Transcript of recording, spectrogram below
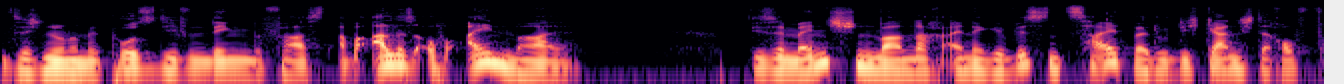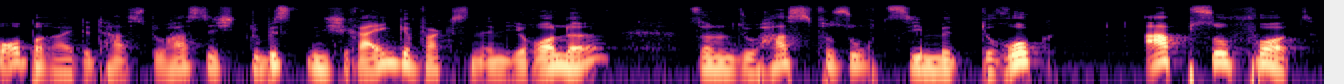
sich nur noch mit positiven Dingen befasst, aber alles auf einmal. Diese Menschen waren nach einer gewissen Zeit, weil du dich gar nicht darauf vorbereitet hast. Du hast dich, du bist nicht reingewachsen in die Rolle, sondern du hast versucht, sie mit Druck ab sofort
